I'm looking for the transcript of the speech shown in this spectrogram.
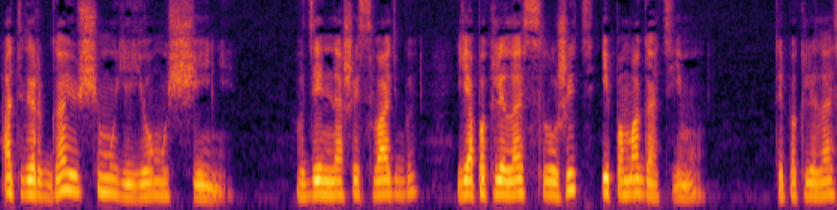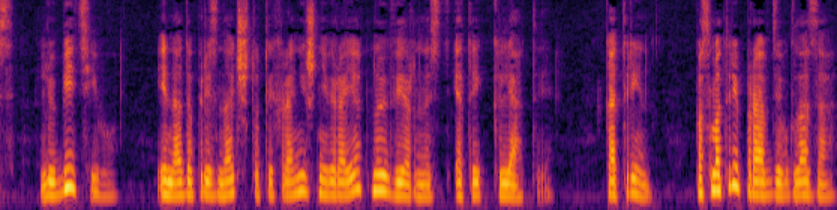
отвергающему ее мужчине. В день нашей свадьбы я поклялась служить и помогать ему. Ты поклялась любить его, и надо признать, что ты хранишь невероятную верность этой клятве. Катрин, посмотри правде в глаза.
